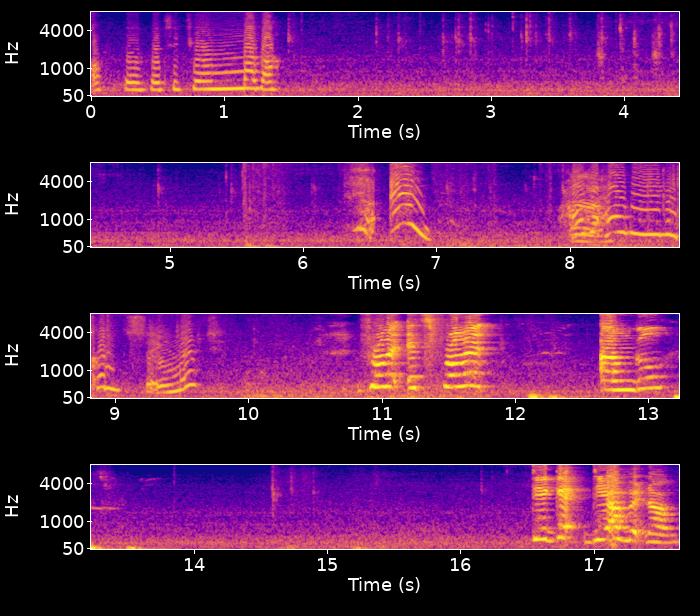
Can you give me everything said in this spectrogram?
off to visit your mother. Ow! How the hell do you even consume it? From it, it's from an angle. Do you get? Do you have it now?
